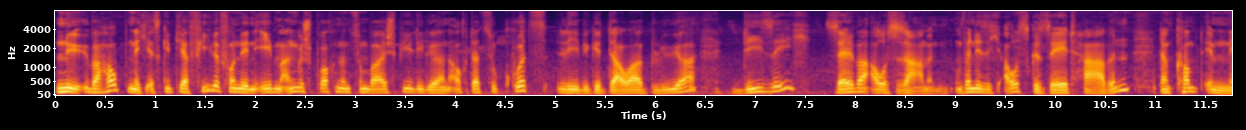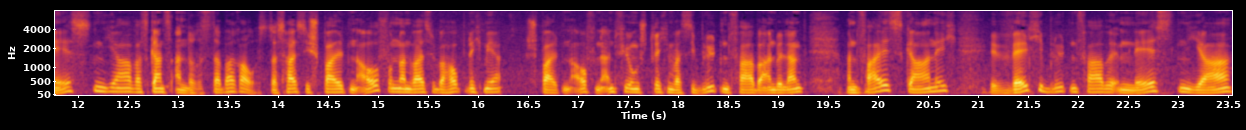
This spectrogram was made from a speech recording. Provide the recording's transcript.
Nö, überhaupt nicht. Es gibt ja viele von den eben angesprochenen zum Beispiel, die gehören auch dazu, kurzlebige Dauerblüher, die sich selber aussamen. Und wenn die sich ausgesät haben, dann kommt im nächsten Jahr was ganz anderes dabei raus. Das heißt, sie spalten auf und man weiß überhaupt nicht mehr, spalten auf, in Anführungsstrichen, was die Blütenfarbe anbelangt. Man weiß gar nicht, welche Blütenfarbe im nächsten Jahr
